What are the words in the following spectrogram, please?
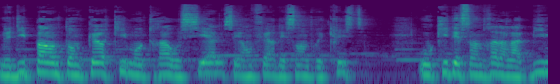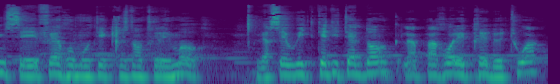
Ne dis pas en ton cœur qui montera au ciel, c'est en faire descendre Christ, ou qui descendra dans l'abîme, c'est faire remonter Christ d'entre les morts. Verset 8, que dit-elle donc? La parole est près de toi,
